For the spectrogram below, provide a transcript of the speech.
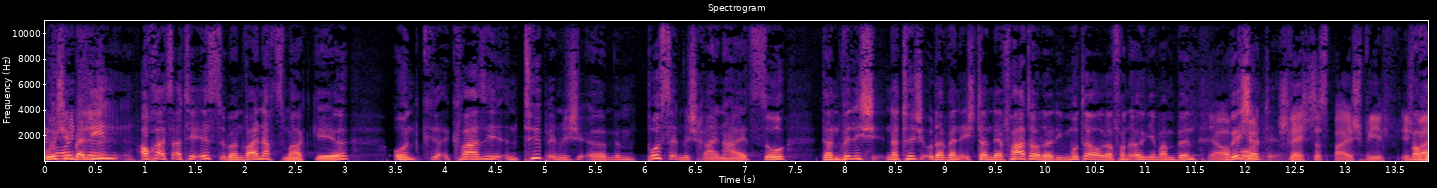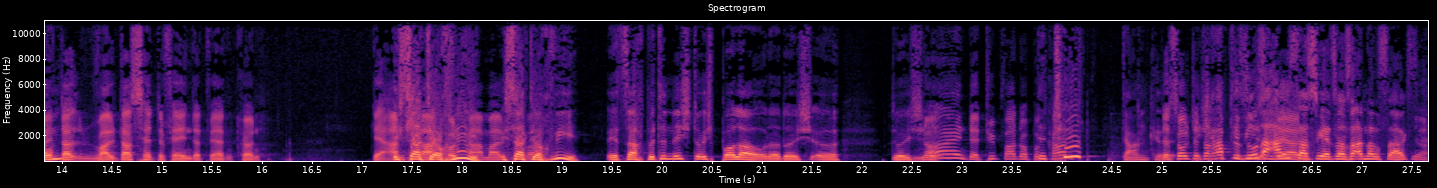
wo ich in Berlin auch als Atheist über den Weihnachtsmarkt gehe und quasi ein Typ in mich, äh, mit dem Bus in mich reinheizt, so, dann will ich natürlich, oder wenn ich dann der Vater oder die Mutter oder von irgendjemandem bin, Ja, will ich obwohl, halt, schlechtes Beispiel. Ich Warum? Meine, da, weil das hätte verhindert werden können. Der ich sag dir auch von wie, damals ich sag dir auch wie. Jetzt sag bitte nicht durch Boller oder durch, äh, durch, äh, Nein, der Typ war doch Der bekannt. Typ, danke. Das sollte ich doch hatte so eine Angst, werden. dass du jetzt was anderes sagst. Ja.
